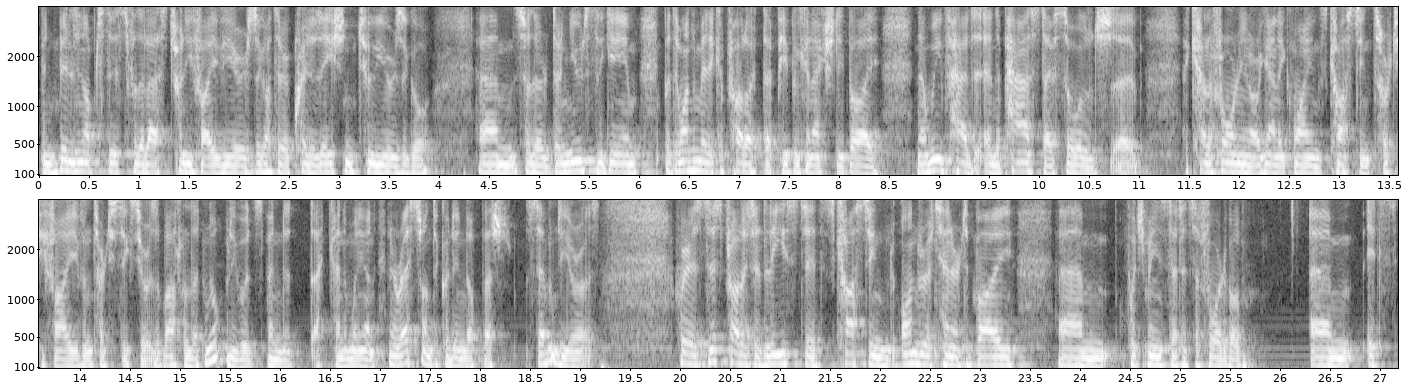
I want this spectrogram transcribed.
been building up to this for the last 25 years. They got their accreditation two years ago. Um, so they're, they're new to the game, but they want to make a product that people can actually buy. Now, we've had in the past, I've sold uh, Californian organic wines costing 35 and 36 euros a bottle that nobody would spend that kind of money on. In a restaurant, it could end up at 70 euros. Whereas this product, at least, it's costing under a tenner to buy, um, which means that it's affordable. Um, it's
